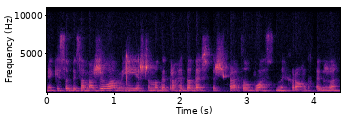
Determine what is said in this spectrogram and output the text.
jakie sobie zamarzyłam i jeszcze mogę trochę dodać też pracą własnych rąk, także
